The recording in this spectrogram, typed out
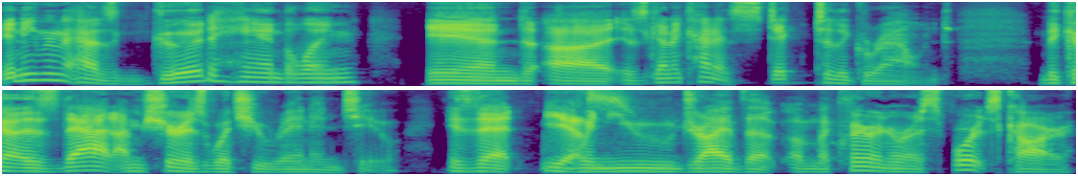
Anything that has good handling and uh, is going to kind of stick to the ground, because that I'm sure is what you ran into. Is that Yes. when you drive the, a McLaren or a sports car,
